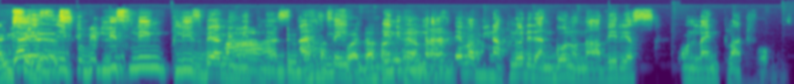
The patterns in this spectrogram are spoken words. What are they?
You Guys, serious? if you've been listening, please bear me Ah, witness. dude, that's I said unfair- that's unfair, anything that has ever been uploaded and gone on our various online platforms,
